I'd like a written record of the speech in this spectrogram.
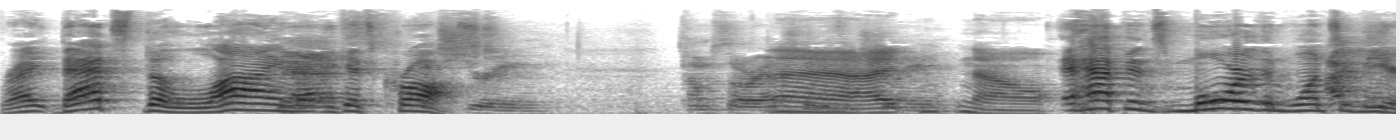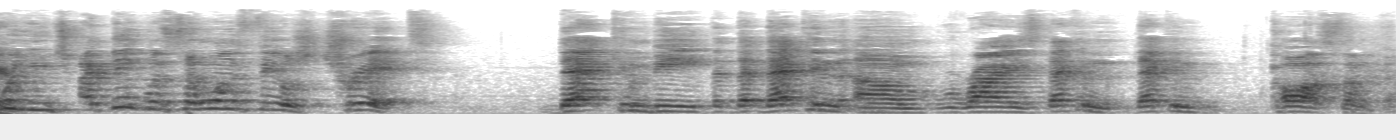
Right? That's the line that it gets crossed. Extreme. I'm sorry. I just think I, no. It happens more than once I a think year. when you, I think when someone feels tricked, that can be that, that, that can um rise. That can that can cause something.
